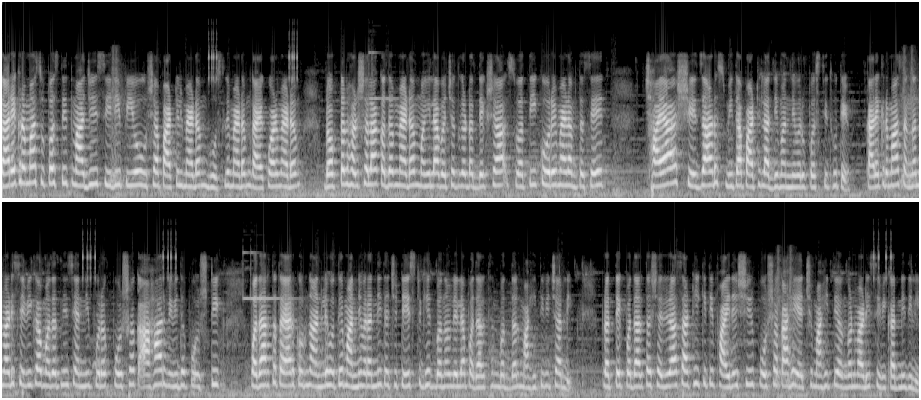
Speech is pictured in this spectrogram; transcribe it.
कार्यक्रमास उपस्थित माजी C D P O Usha Patil madam Bhosale madam Gaikwad madam doctor Harshala Kadam madam महिला बचत गट अध्यक्षा स्वती कोरे मॅडम तसेच छाया शेजाड स्मिता पाटील आदी मान्यवर उपस्थित होते. कार्यक्रमास अंगणवाडी सेविका मदतनीस यांनी पूरक पोषक आहार विविध पौष्टिक पदार्थ तयार करून आणले होते. मान्यवरांनी त्याची टेस्ट घेत बनवलेल्या पदार्थांबद्दल माहिती विचारली. प्रत्येक पदार्थ शरीरासाठी किती फायदेशीर पोषक आहे याची माहिती अंगणवाडी सेविकांनी दिली.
